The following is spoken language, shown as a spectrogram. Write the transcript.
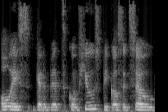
always get a bit confused because it's so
